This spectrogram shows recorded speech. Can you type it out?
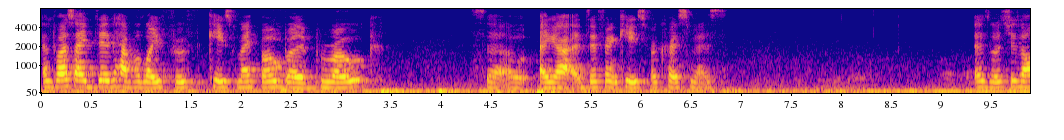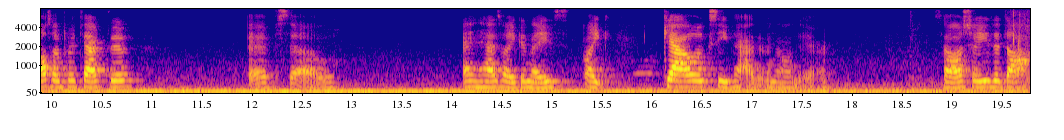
and plus I did have a life-proof case for my phone, but it broke, so I got a different case for Christmas, as which is also protective if so. And has like a nice like galaxy pattern on there. So I'll show you the dock.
